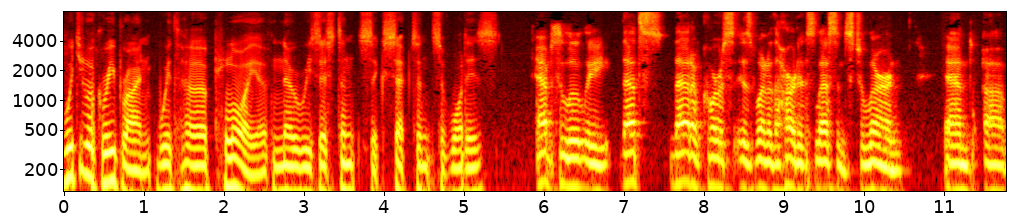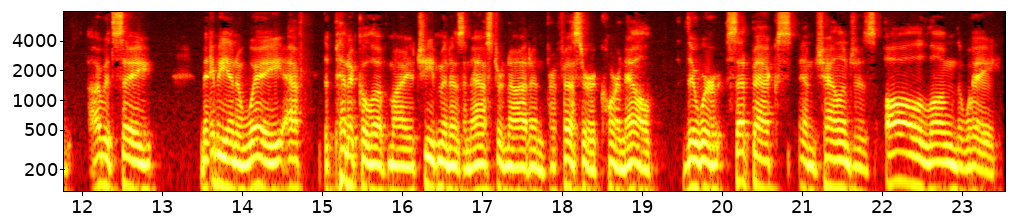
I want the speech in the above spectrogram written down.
Would you agree, Brian, with her ploy of no resistance, acceptance of what is? Absolutely. That's that, of course, is one of the hardest lessons to learn, and um, I would say, maybe in a way, after the pinnacle of my achievement as an astronaut and professor at Cornell, there were setbacks and challenges all along the way,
